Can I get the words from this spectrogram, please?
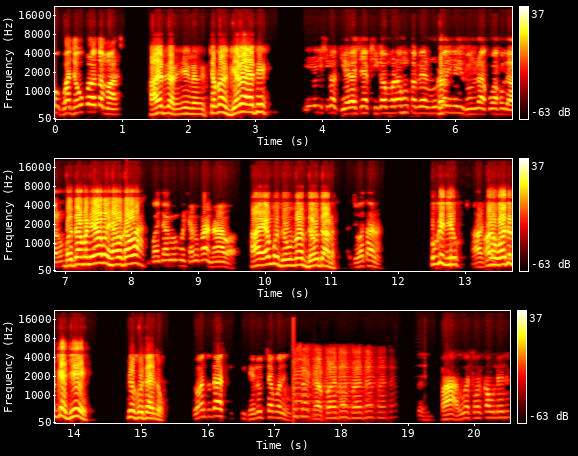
હોભા જવું પડે તમારે. હા એટલે તાને ચોક્કસ ઘેર આવ્યા હતી હું બધા મને આવે મસાલો ખાવા? બજારમાં મસાલો ખા ના આવે. હા એમ હું જવું જવું તાને જોતા ને. શું કીધું હા અને હોય તો કે જે. ભેગું થાય તો. જો તો તાર કીધેલું જ છે બધું. હા હું તો કહું નહીં ને.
